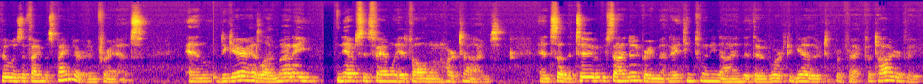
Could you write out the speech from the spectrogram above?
who was a famous painter in France. And Daguerre had a lot of money. Niepce's family had fallen on hard times. And so the two signed an agreement in 1829 that they would work together to perfect photography.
